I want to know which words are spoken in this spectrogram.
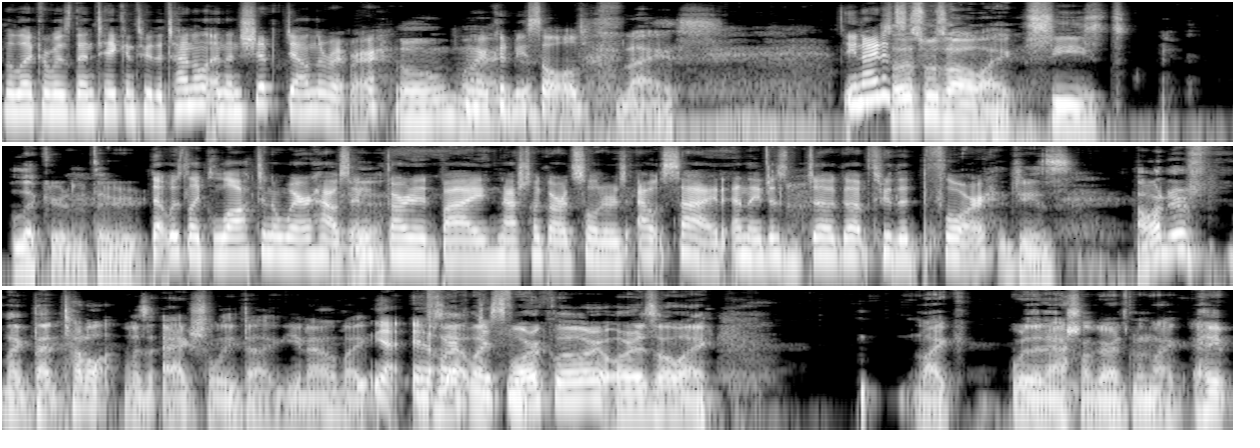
The liquor was then taken through the tunnel and then shipped down the river, Oh my. where it could be sold. Nice. The United So this was all like seized liquor that they're. that was like locked in a warehouse Yeah. and guarded by National Guard soldiers outside, and they just dug up through the floor. Jeez. I wonder if like that tunnel was actually dug. You know, like Yeah, is that like just folklore or is it like like where the National Guardsmen like, hey,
